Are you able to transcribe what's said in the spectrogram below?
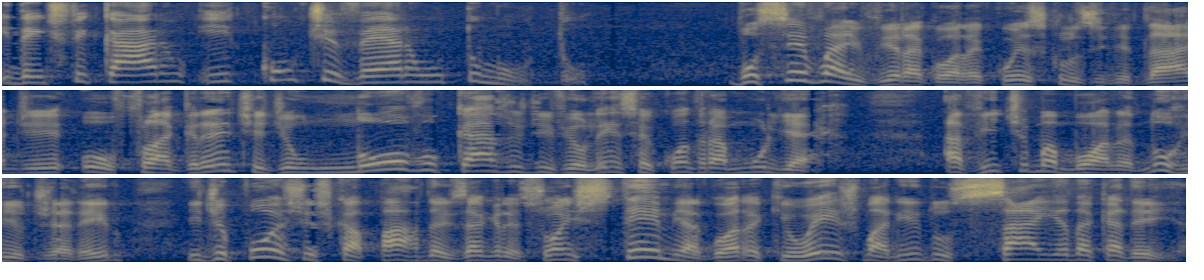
identificaram e contiveram o tumulto. Você vai ver agora com exclusividade o flagrante de um novo caso de violência contra a mulher. A vítima mora no Rio de Janeiro e, depois de escapar das agressões, teme agora que o ex-marido saia da cadeia.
